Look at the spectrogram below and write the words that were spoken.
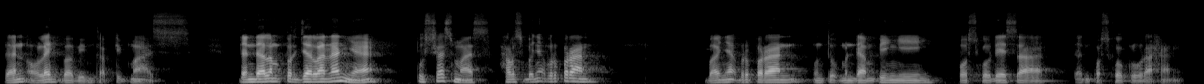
dan oleh Babin Kaptipmas. Dan dalam perjalanannya, puskesmas harus banyak berperan. Banyak berperan untuk mendampingi posko desa dan posko kelurahan.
